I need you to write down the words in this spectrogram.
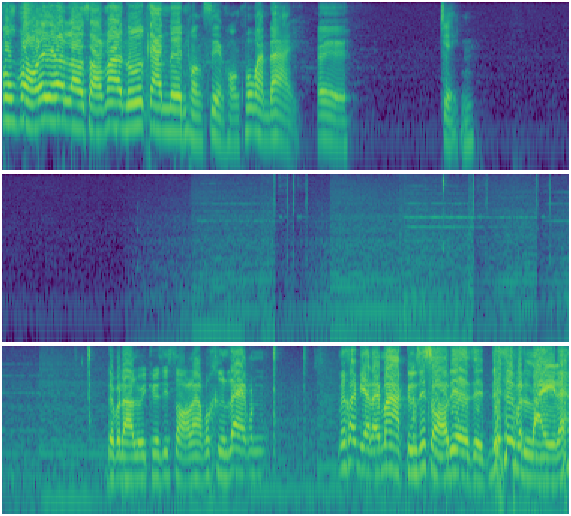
ผมบอกได้เลยว่าเราสามารถรู้การเดินของเสียงของพวกมันได้ เออ เจ๋ง เดี๋ยวเวลาลุยคืนที่สองแล้วเพราะคืนแรกมัน ไม่ค่อยมีอะไรมากคืนที่สองเนี่ยสิมันไหลแล้ว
